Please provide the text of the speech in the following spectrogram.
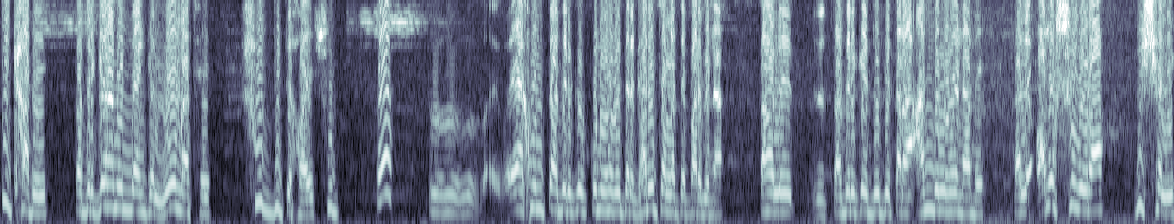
কি খাবে? তাদের গ্রামীণ ব্যাংকের লোন আছে, সুদ দিতে হয়, সুদ হ্যাঁ? এখন তাদেরকে কোনোভাবে তারা গাড়ি চালাতে পারবে না। তাহলে তাদেরকে যদি তারা আন্দোলনে নামে, তাহলে অবশ্যই ওরা বিশালী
